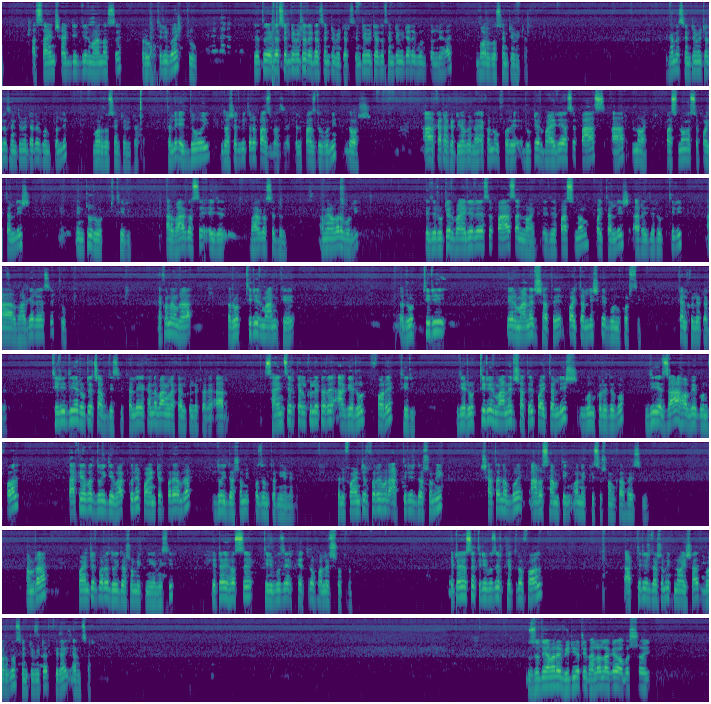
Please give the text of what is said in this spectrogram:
আর সাইন ষাট ডিগ্রির মান হচ্ছে রুট থ্রি বাই টু। যেহেতু এটা সেন্টিমিটার এটা সেন্টিমিটার। সেন্টিমিটারে সেন্টিমিটারে গুণ করলে হয় বর্গ সেন্টিমিটার। এখানে সেন্টিমিটারে সেন্টিমিটারে গুণ করলে বর্গ সেন্টিমিটার তাহলে এই দুই দশের ভিতরে পাঁচ বাজ, তাহলে পাঁচ দুগুণি দশ। আর কাটাকাটি হবে না, এখন উপরে রুটের বাইরে আছে পাঁচ আর নয়। পাঁচ নং আছে পঁয়তাল্লিশ ইন্টু রুট থ্রি আর ভাগ আছে এই যে, ভাগ আছে দুই। আমি আবার বলি, এই যে রুটের বাইরে রয়েছে পাঁচ আর নয়, এই যে পাঁচ নং পঁয়তাল্লিশ আর এই যে রুট থ্রি আর ভাগে রয়েছে টু এখন আমরা রুট থ্রির মানকে রুট থ্রি এর মানের সাথে পঁয়তাল্লিশকে গুণ করছি ক্যালকুলেটরে থ্রি দিয়ে রুটে চাপ দিছি, তাহলে এখানে বাংলা ক্যালকুলেটরে আর সায়েন্সের ক্যালকুলেটরে আগে রুট পরে থ্রি যে রুট থ্রির মানের সাথে পঁয়তাল্লিশ গুণ করে দেব, দিয়ে যা হবে গুণফল তাকে আবার দুই দিয়ে ভাগ করে পয়েন্টের পরে আমরা দুই দশমিক পর্যন্ত নিয়ে নেব। তাহলে পয়েন্টের পরে আমার আটত্রিশ দশমিক সাতানব্বই আরও সামথিং অনেক কিছু সংখ্যা হয়েছিল। আমরা পয়েন্টের পরে দুই দশমিক নিয়ে নিছি। এটাই হচ্ছে ত্রিভুজের ক্ষেত্রফলের সূত্র। এটাই হচ্ছে ত্রিভুজের ক্ষেত্রফল আটত্রিশ দশমিক নয় সাত বর্গ সেন্টিমিটার প্রায় অ্যান্সার। যদি আমার এই ভিডিওটি ভালো লাগে, অবশ্যই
